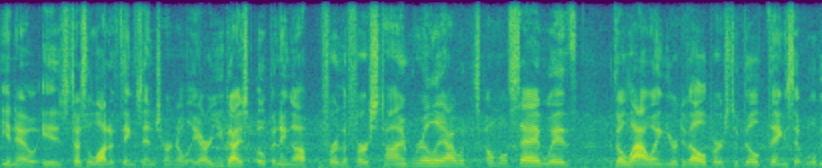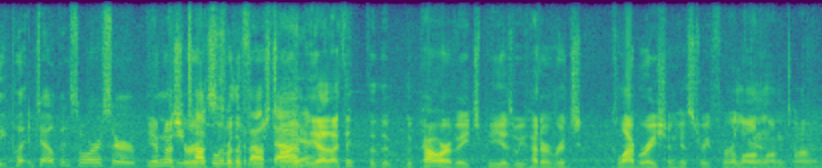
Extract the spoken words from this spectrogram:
you know, is does a lot of things internally. Are you guys opening up for the first time, really, I would almost say, with, with allowing your developers to build things that will be put into open source, or yeah, I'm not sure talk a little bit about that? Yeah. yeah. I think the, the, the, power of HP is we've had a rich collaboration history for a long, yeah. long time.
